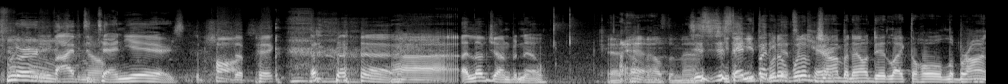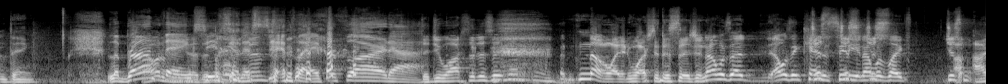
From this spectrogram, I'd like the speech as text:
for five to ten years. The the pick. I love John Bunnell. yeah, John Bunnell's the man. Just, You just think- you anybody think- what if, what if John character. Bunnell did like the whole LeBron thing? LeBron thinks good. he's gonna play for Florida. Did you watch the decision? No, I didn't watch the decision. I was at I was in Kansas Just- City just- and I was like, Just I,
